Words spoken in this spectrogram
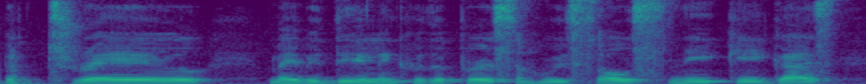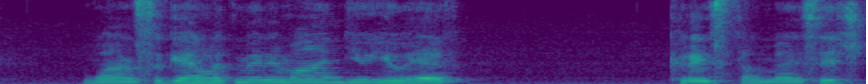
betrayal, maybe dealing with a person who is so sneaky, guys. Once again, let me remind you, you have crystal message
